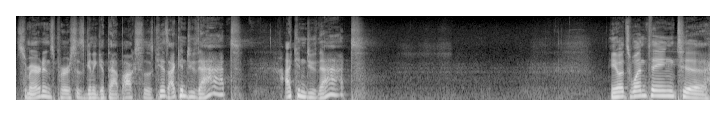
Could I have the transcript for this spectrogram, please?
Samaritan's Purse, is going to get that box to those kids. I can do that. I can do that. You know, it's one thing to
